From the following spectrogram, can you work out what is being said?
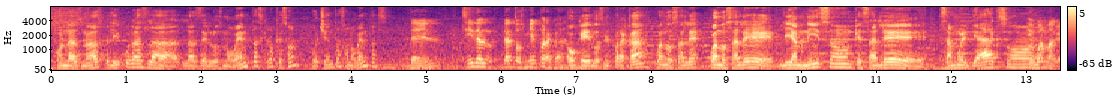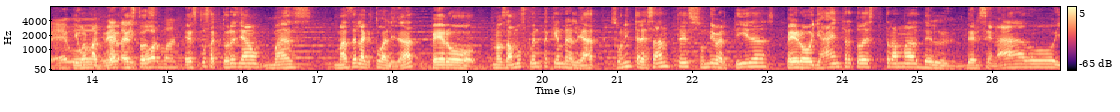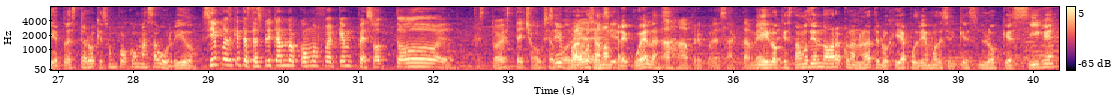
con las nuevas películas, la- las de los 90 creo que son, 80s o 90s. Del Sí, del, del 2000 para acá. Ok, 2000 para acá, cuando sale, cuando sale Liam Neeson, que sale Samuel Jackson, Igual McGregor, Igual McGregor, estos, Portman. estos actores ya más, más de la actualidad, pero nos damos cuenta que en realidad son interesantes, son divertidas, pero ya entra toda esta trama del, del Senado y de todo este rollo que es un poco más aburrido. Sí, pues es que te está explicando cómo fue que empezó todo, pues, todo este show. Se Sí, por algo se llaman decir. precuelas. Ajá, precuelas, exactamente. Y lo que estamos viendo ahora con la nueva trilogía podríamos decir que es lo que sigue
